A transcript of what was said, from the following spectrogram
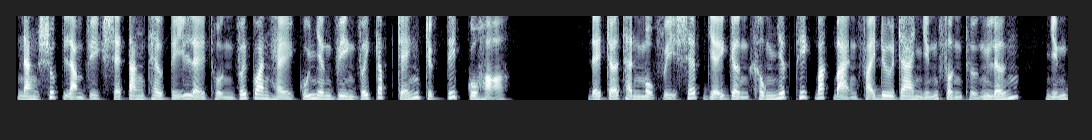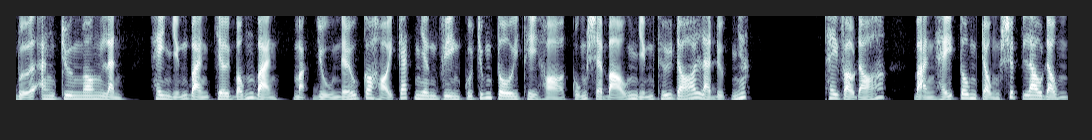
năng suất làm việc sẽ tăng theo tỷ lệ thuận với quan hệ của nhân viên với cấp trén trực tiếp của họ. Để trở thành một vị sếp dễ gần không nhất thiết bắt bạn phải đưa ra những phần thưởng lớn, những bữa ăn trưa ngon lành, hay những bàn chơi bóng bàn, mặc dù nếu có hỏi các nhân viên của chúng tôi thì họ cũng sẽ bảo những thứ đó là được nhất. Thay vào đó, bạn hãy tôn trọng sức lao động,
